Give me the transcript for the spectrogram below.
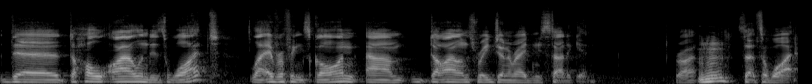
the the whole island is wiped. Like everything's gone. Um, the island's regenerated and you start again. Right. So that's a wipe.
